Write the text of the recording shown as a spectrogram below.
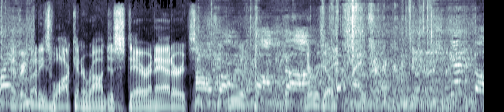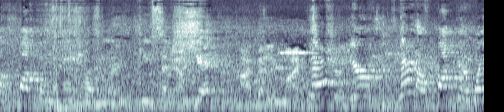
right? Everybody's walking around just staring at her. It's it's really Motherfucker. here we go. Get the fuck away from me, piece of shit. I've been in my position. Get position. your get a fucking away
